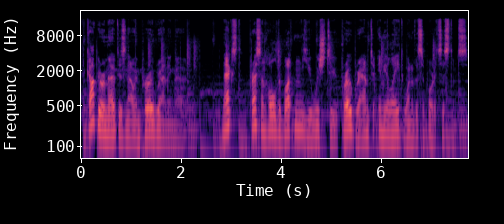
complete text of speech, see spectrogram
The copy remote is now in programming mode. Next, press and hold the button you wish to program to emulate one of the supported systems.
